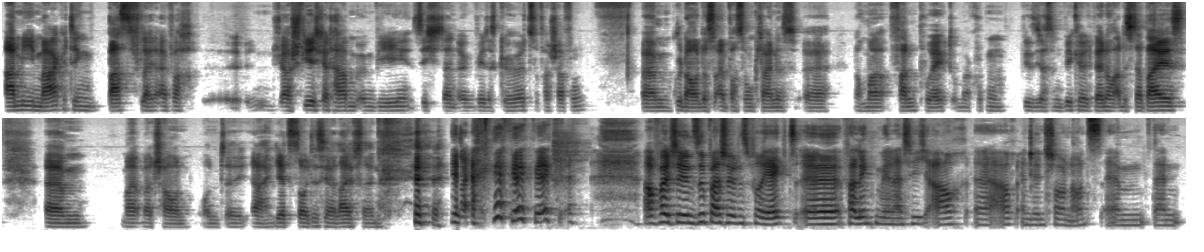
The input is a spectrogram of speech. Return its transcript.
Ami-Marketing-Bust vielleicht einfach äh, ja, Schwierigkeit haben, irgendwie sich dann irgendwie das Gehör zu verschaffen. Ähm, genau, und das ist einfach so ein kleines äh, nochmal Fun-Projekt und mal gucken, wie sich das entwickelt, wer noch alles dabei ist. Ähm, mal, mal schauen. Und äh, ja, jetzt sollte es ja live sein. ja. auch voll schön, super schönes Projekt. Äh, verlinken wir natürlich auch, äh, auch in den Show Notes. Ähm, dann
